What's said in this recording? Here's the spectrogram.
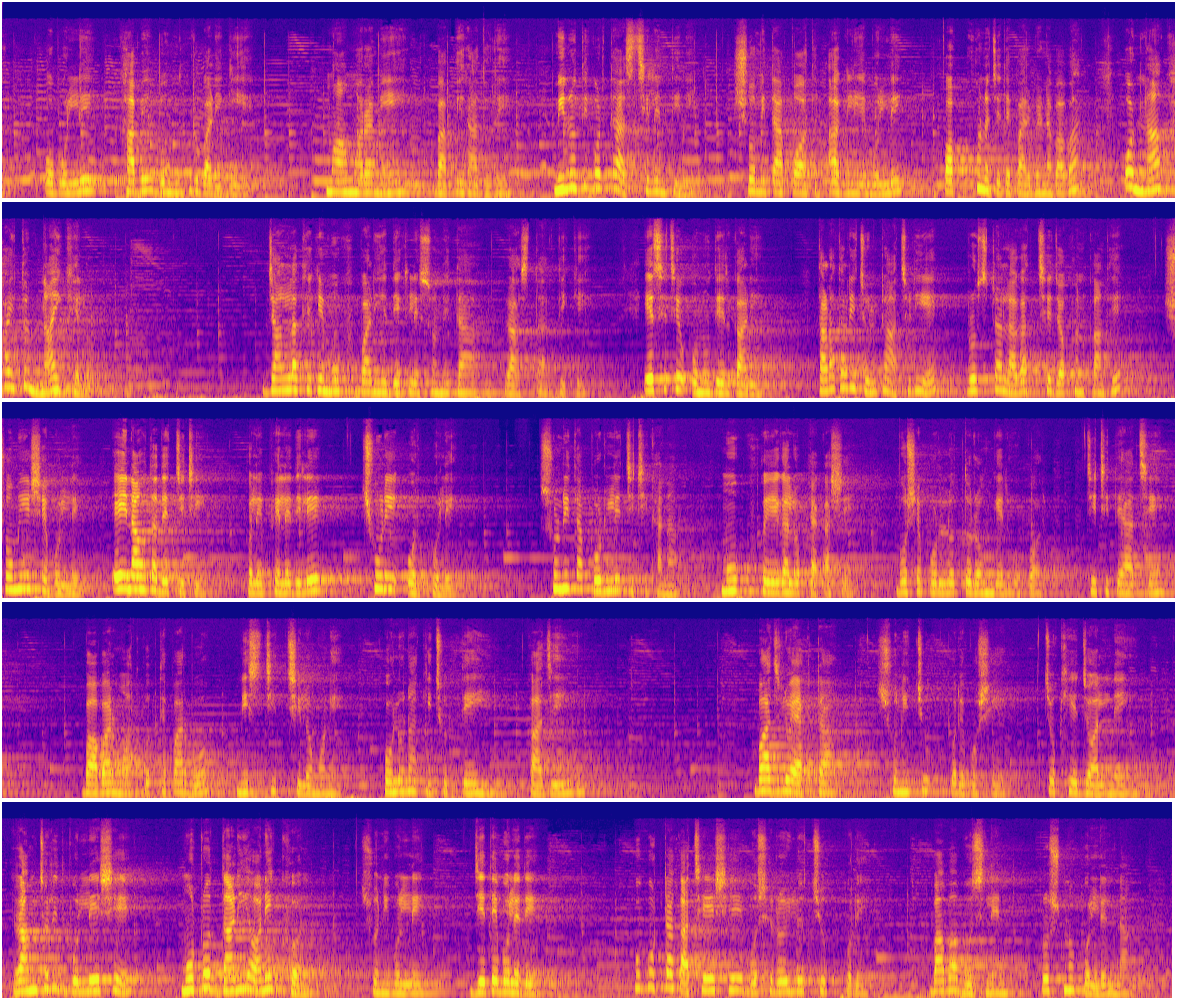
ও বললে, খাবে বন্ধুর বাড়ি গিয়ে। মা মরা মেয়ে, বাপের আদরে। মিনতি করতে আসছিলেন তিনি। সমিতা পথ আগলিয়ে বললে, কখনো যেতে পারবে না বাবা। ও না খাই তো নাই খেল। জানলা থেকে মুখ বাড়িয়ে দেখলে সুনিতা রাস্তার দিকে। এসেছে অনুদের গাড়ি। তাড়াতাড়ি চুলটা আঁচড়িয়ে রোজটা লাগাচ্ছে যখন কাঁধে। সমী এসে বললে, এই নাও তাদের চিঠি। বলে ফেলে দিলে ছুঁড়ে ওর কোলে। সুনিতা পড়লে চিঠিখানা। মুখ হয়ে গেল ফ্যাকাশে। বসে পড়ল তোরঙ্গের উপর। চিঠিতে আছে, বাবার মত করতে পারব, নিশ্চিত ছিল মনে। হলো না কিছুতেই, কাজেই। বাজলো একটা। শুনি চুপ করে বসে। চোখে জল নেই। রামচরিত বললে এসে মোটর দাঁড়িয়ে অনেকক্ষণ শুনি বললে, যেতে বলে দে। কুকুরটা কাছে এসে বসে রইল চুপ করে। বাবা বুঝলেন, প্রশ্ন করলেন না।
